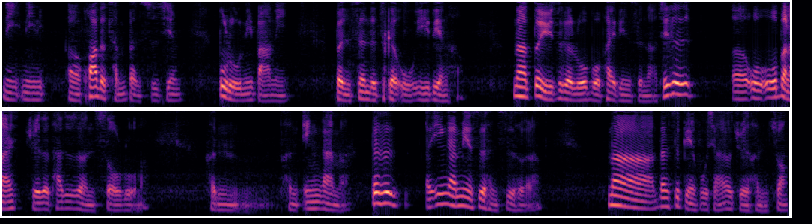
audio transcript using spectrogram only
你你呃花的成本时间，不如你把你本身的这个武艺练好。那对于这个罗伯·派丁森啊，其实呃我我本来觉得他就是很瘦弱嘛，很很阴暗嘛，但是呃阴暗面是很适合啦。那但是蝙蝠侠又觉得很壮，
